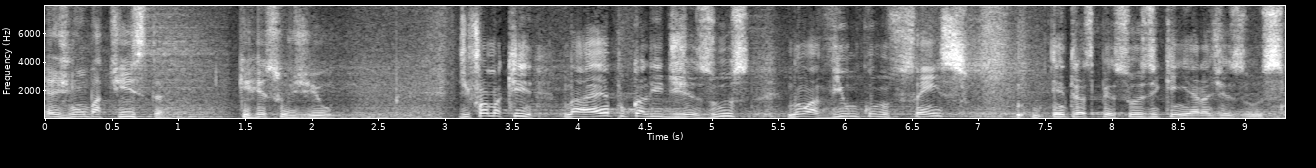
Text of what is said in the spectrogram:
é João Batista que ressurgiu. De forma que, na época ali de Jesus, não havia um consenso entre as pessoas de quem era Jesus.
